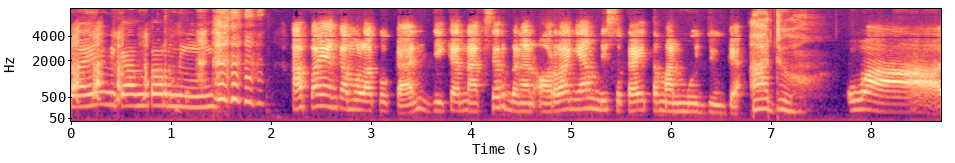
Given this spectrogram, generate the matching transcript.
Main di kantor nih. Apa yang kamu lakukan jika naksir dengan orang yang disukai temanmu juga? Aduh. Wah.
